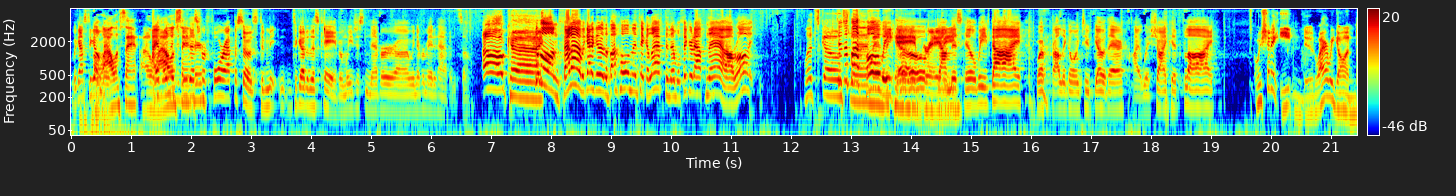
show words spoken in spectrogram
we got to go. man. Alalisan- I've wanted to do this for four episodes to me- to go to this cave, and we just never uh, we never made it happen. So Okay. come on, fella, we got to go to the butthole and then take a left, and then we'll figure it out from there. All right. Let's go. To the butthole we the cave, go. gravy. Down this hill we die. We're probably going to go there. I wish I could fly. We should have eaten, dude. Why are we going?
